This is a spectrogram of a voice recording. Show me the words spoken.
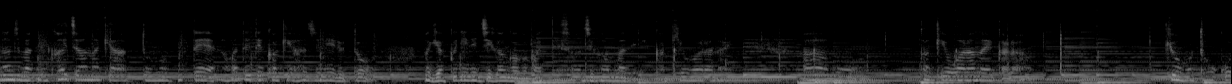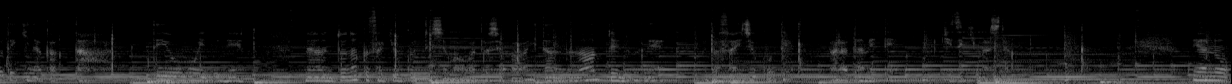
何時までに書いちゃわなきゃと思って慌てて書き始めると、まあ、逆にね時間がかかってその時間までに書き終わらない。ああもう書き終わらないから今日も投稿できなかったっていう思いでねなんとなく先送ってしまう私がいたんだなっていうのをねまた再受講で改めて気づきましたであの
